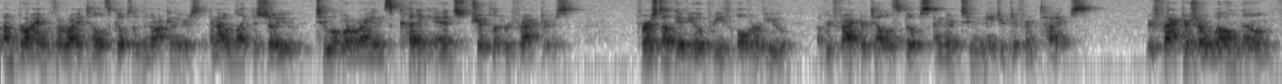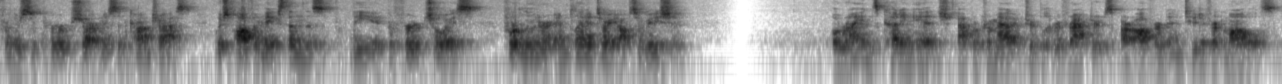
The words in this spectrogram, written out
I'm Brian with Orion Telescopes and Binoculars, and I would like to show you two of Orion's cutting-edge triplet refractors. First, I'll give you a brief overview of refractor telescopes and their two major different types. Refractors are well known for their superb sharpness and contrast, which often makes them the, the preferred choice for lunar and planetary observation. Orion's cutting-edge apochromatic triplet refractors are offered in two different models,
